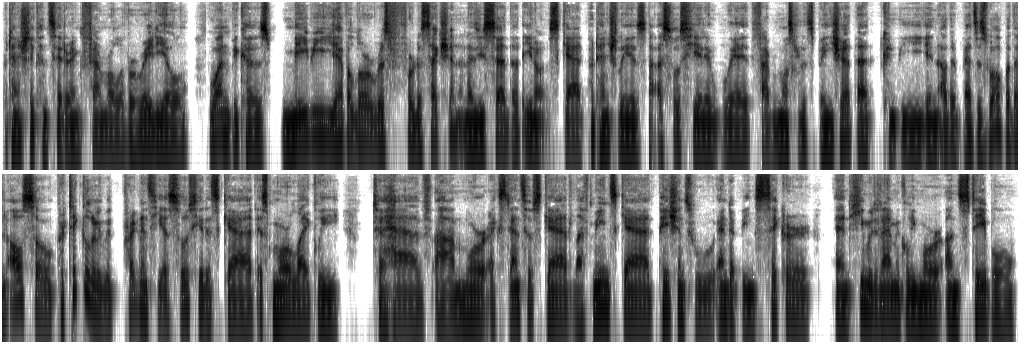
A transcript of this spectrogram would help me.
potentially considering femoral over radial. One, because maybe you have a lower risk for dissection. And as you said that, you know, SCAD potentially is associated with fibromuscular dysplasia that could be in other beds as well. But then also, particularly with pregnancy associated SCAD, is more likely to have um, more extensive SCAD, left main SCAD, patients who end up being sicker and hemodynamically more unstable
